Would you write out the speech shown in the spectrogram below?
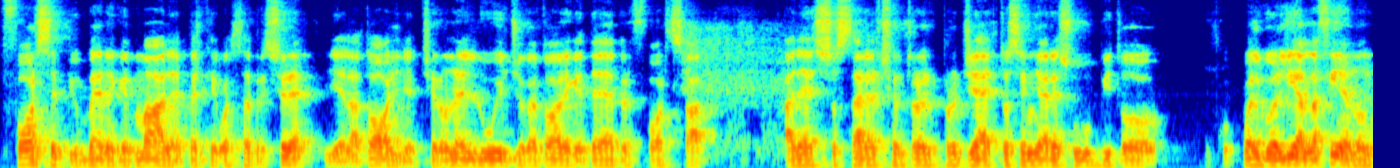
forse più bene che male perché questa pressione gliela toglie, cioè non è lui il giocatore che deve per forza adesso stare al centro del progetto, segnare subito, quel gol lì alla fine non,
